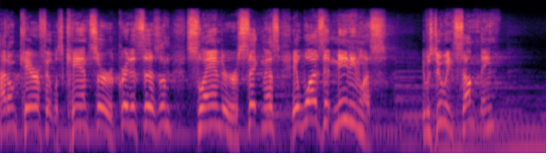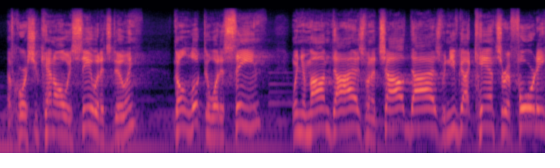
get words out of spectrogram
I don't care if it was cancer or criticism, slander or sickness, it wasn't meaningless. It was doing something. Of course, you can't always see what it's doing. Don't look to what is seen when your mom dies, when a child dies, when you've got cancer at 40,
